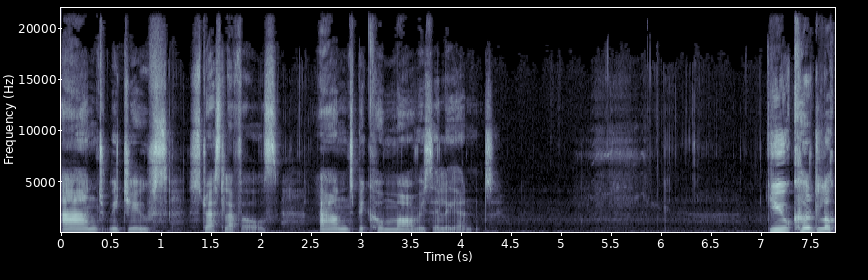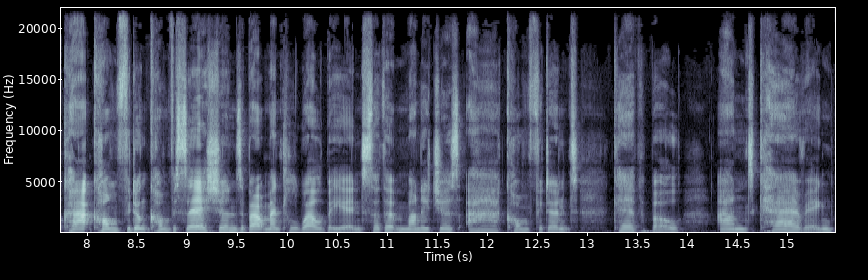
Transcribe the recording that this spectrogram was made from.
and reduce stress levels and become more resilient. You could look at confident conversations about mental well-being so that managers are confident, capable and caring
